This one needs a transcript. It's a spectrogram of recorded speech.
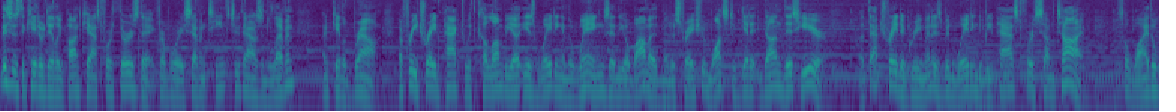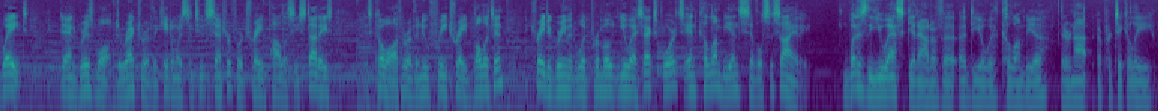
This is the Cato Daily Podcast for Thursday, February 17th, 2011. I'm Caleb Brown. A free trade pact with Colombia is waiting in the wings, and the Obama administration wants to get it done this year. But that trade agreement has been waiting to be passed for some time. So why the wait? Dan Griswold, director of the Cato Institute Center for Trade Policy Studies, is co author of a new free trade bulletin. Trade agreement would promote U.S. exports and Colombian civil society. What does the U.S. get out of a, a deal with Colombia? They're not a particularly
